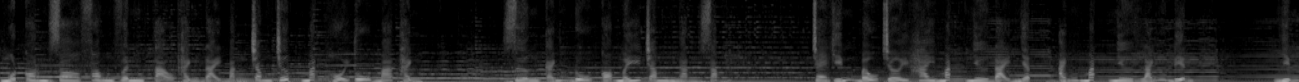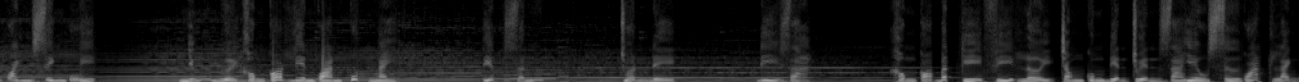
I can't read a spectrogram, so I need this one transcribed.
Một con do phong vân tạo thành đại bằng trong trước mắt hội tụ mà thành. Dương cánh đủ có mấy trăm ngàn dặm. Che kín bầu trời hai mắt như đại nhật, Ánh mắt như lánh điện. Nhìn quanh sinh uy những người không có liên quan cút ngay. Tiếp dẫn. Chuẩn đề. Đi ra. Không có bất kỳ phí lời trong cung điện truyền ra yêu sư quát lạnh.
